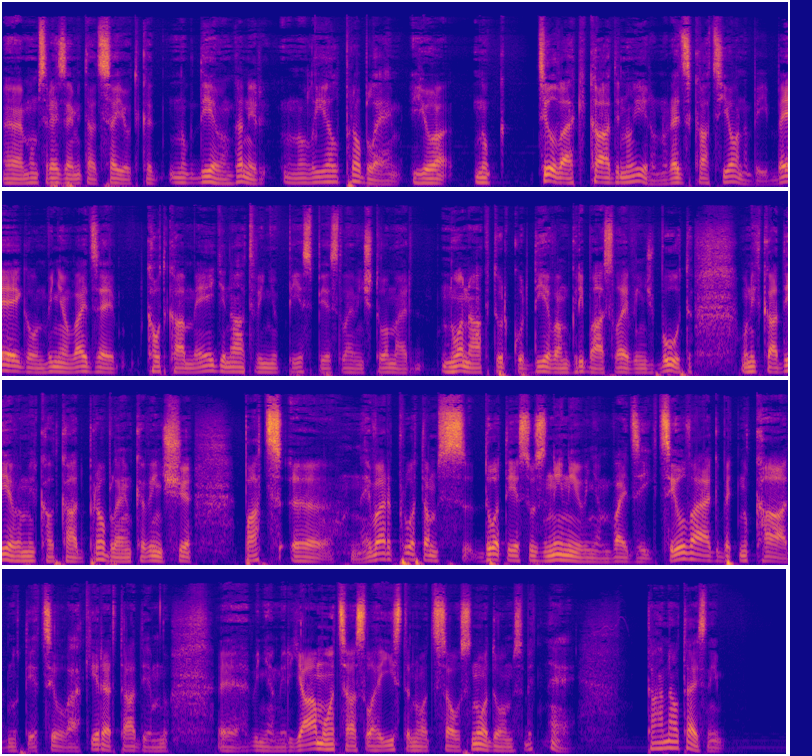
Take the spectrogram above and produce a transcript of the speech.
mums reizēm ir tāda sajūta, ka nu, dievam gan ir nu, liela problēma, jo nu, cilvēki kādi nu ir, un redz, kāds Jona bija bēga, un viņam vajadzēja kaut kā mēģināt viņu piespiest, lai viņš tomēr nonāk tur, kur dievam gribās, lai viņš būtu. Un it kā dievam ir kaut kāda problēma, ka viņš pats uh, nevar, protams, doties uz Nīniju, viņam vajadzīgi cilvēki, bet nu kādi nu, tie cilvēki ir ar tādiem, nu, uh, viņam ir jāmocās, lai īstenot savus nodomus, bet nē. Tā nav taisnība.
